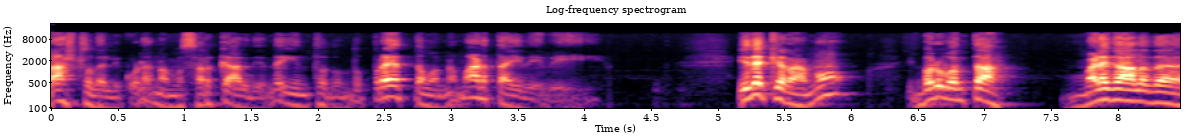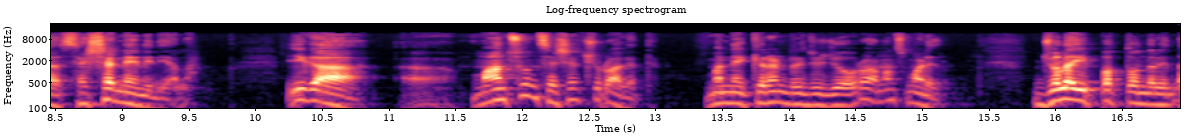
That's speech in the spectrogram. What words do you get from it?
ರಾಷ್ಟ್ರದಲ್ಲಿ ಕೂಡ ನಮ್ಮ ಸರ್ಕಾರದಿಂದ ಇಂಥದ್ದೊಂದು ಪ್ರಯತ್ನವನ್ನು ಮಾಡ್ತಾ ಇದ್ದೀವಿ. ಇದಕ್ಕೆ ನಾನು ಬರುವಂಥ ಮಳೆಗಾಲದ ಸೆಷನ್ ಏನಿದೆಯಲ್ಲ, ಈಗ ಮಾನ್ಸೂನ್ ಸೆಷನ್ ಶುರು ಆಗುತ್ತೆ. ಮೊನ್ನೆ ಕಿರಣ್ ರಿಜಿಜು ಅವರು ಅನೌನ್ಸ್ ಮಾಡಿದರು. ಜುಲೈ ಇಪ್ಪತ್ತೊಂದರಿಂದ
